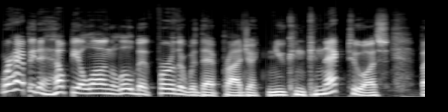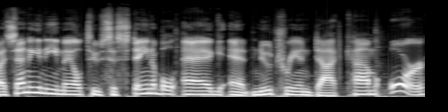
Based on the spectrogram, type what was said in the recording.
we're happy to help you along a little bit further with that project. And you can connect to us by sending an email to sustainableag at nutrien.com or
